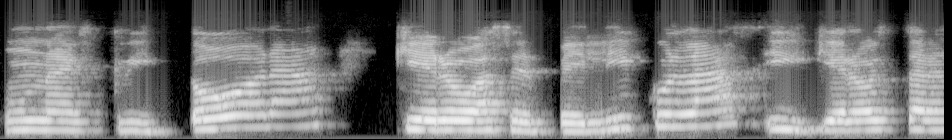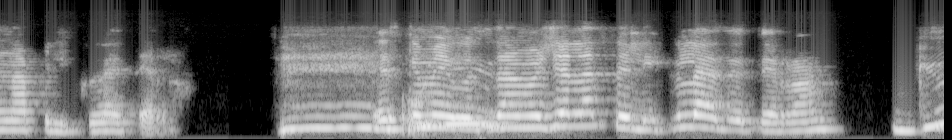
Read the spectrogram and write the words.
una escritora, quiero hacer películas y quiero estar en una película de terror. Es que me gustan mucho las películas de terror. ¡Qué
